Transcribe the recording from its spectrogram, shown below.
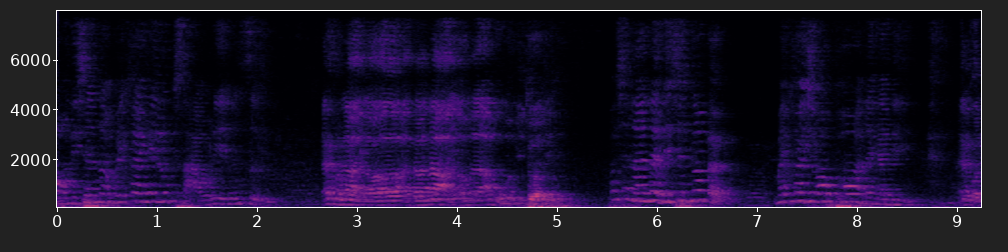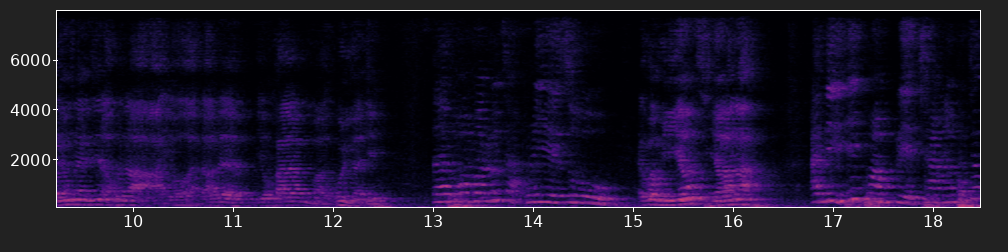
ของดิฉันน่ะไม่ค่อยให้ลูกสาวเรียนหนังสือไอ้คนนั้นอย่าอาจารย์น่ะอย่ามาบุ๋มมีตัวนี้เพราะฉะนั้นเนี่ยดิฉันก็แบบไม่ค่อยชอบพ่อในอดีตไอ้คนนี้เนี่ยที่เราคนน่ะอย่าอาจารย์เนี่ยอย่าข้ามมาคุยนะจีแต่พอมารู้จักพระเยซูไอ้คนมียาสิญญานะอดีตที่ความเกลียดชังนั้นพระเจ้า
